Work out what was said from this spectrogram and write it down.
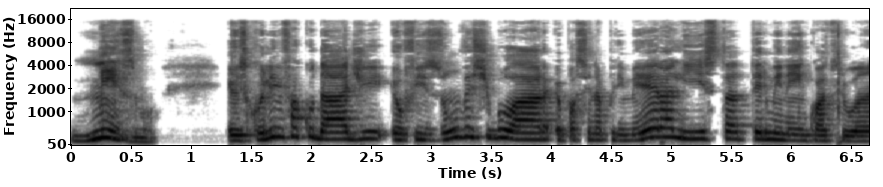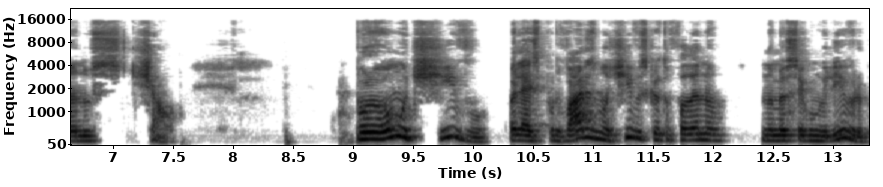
Mesmo. Eu escolhi faculdade, eu fiz um vestibular, eu passei na primeira lista, terminei em quatro anos, tchau. Por um motivo, aliás, por vários motivos que eu tô falando no meu segundo livro,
